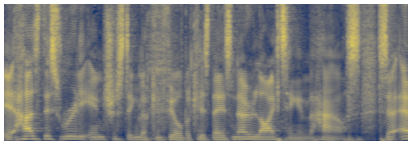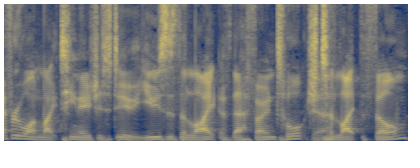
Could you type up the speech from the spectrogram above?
it has this really interesting look and feel because there's no lighting in the house. So everyone, like teenagers do, uses the light of their phone torch Yeah. to light the film.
